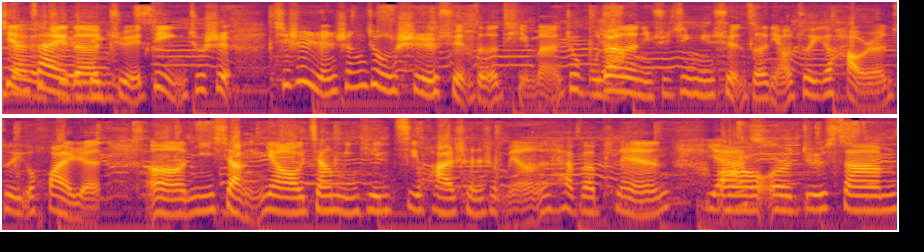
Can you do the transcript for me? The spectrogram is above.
现在的现在的决定决定，就是 其实人生就是选择题嘛，就不断的你去进行选择，你要做一个好人，做一个坏人，呃，你想要将明天计划成什么样？Have a plan，Yes. or or do some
